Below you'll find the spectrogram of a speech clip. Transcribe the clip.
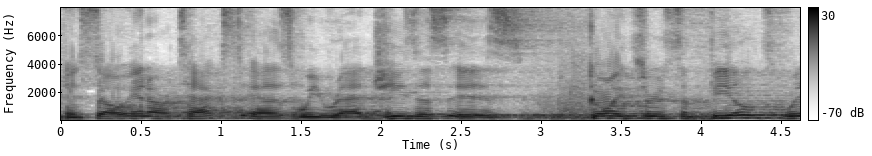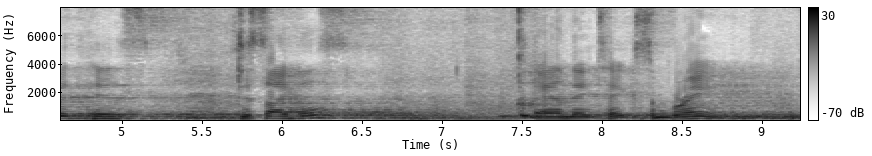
And so, in our text, as we read, Jesus is going through some fields with his disciples, and they take some grain.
